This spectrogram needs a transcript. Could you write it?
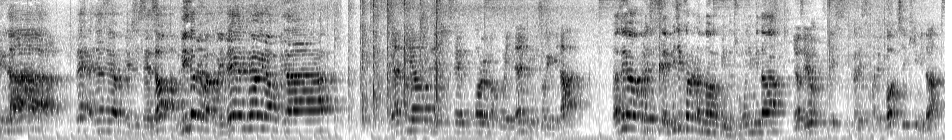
블랙식스입니다. 네, 안녕하세요. 블랙식스에서 리더를 맡고 있는 태영이라고 합니다. 안녕하세요. 블랙식스의 보컬을 맡고 있는 용석입니다. 안녕하세요. 블랙식스의 physical을 담당하고 있는 종훈입니다. 안녕하세요. 브레시스 카리스마 래퍼 지키입니다.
